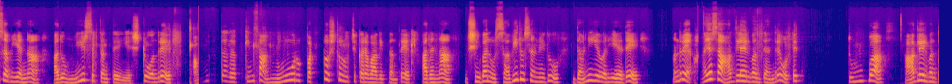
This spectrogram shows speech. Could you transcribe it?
ಸವಿಯನ್ನು ಅದು ಮೀರಿಸುತ್ತಂತೆ. ಎಷ್ಟು ಅಂದರೆ ಅದಕ್ಕಿಂತ ನೂರು ಪಟ್ಟಷ್ಟು ರುಚಿಕರವಾಗಿತ್ತಂತೆ ಅದನ್ನು ಶಿವನು ಸವಿದು ಸಣಿದು ದಣಿಯವರಿಯದೆ ಅಂದರೆ ಆಯಾಸ ಆಗಲೇ ಇಲ್ವಂತೆ ಅಂದರೆ ಹೊಟ್ಟೆ ತುಂಬ ಆಗಲೇ ಇಲ್ವಂತ.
